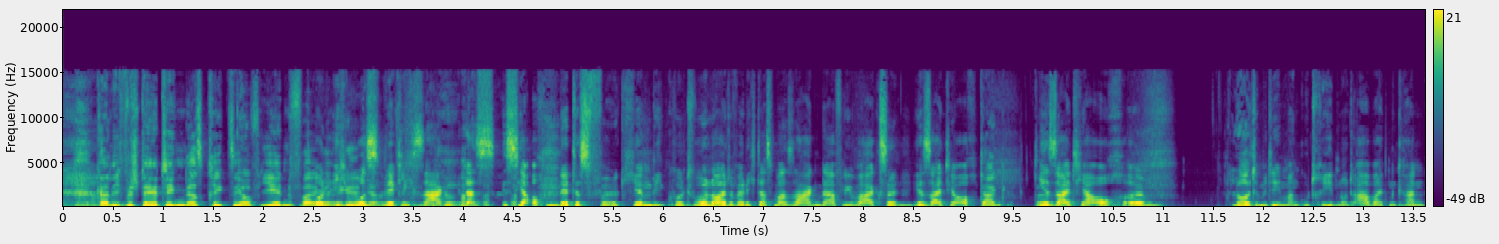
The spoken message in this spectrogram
Kann ich bestätigen, das kriegt sie auf jeden Fall. Und geregelt, ich muss ja. wirklich sagen, das ist ja auch ein nettes Völkchen, die Kulturleute, wenn ich das mal sagen darf, lieber Axel. Mhm. Ihr seid ja auch. Danke. danke. Ihr seid ja auch ähm, Leute, mit denen man gut reden und arbeiten kann. Mhm.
